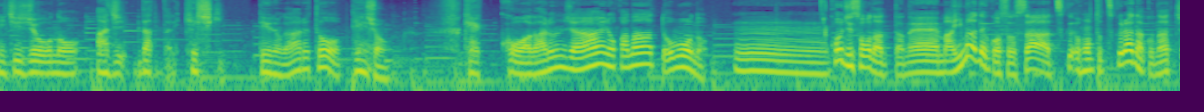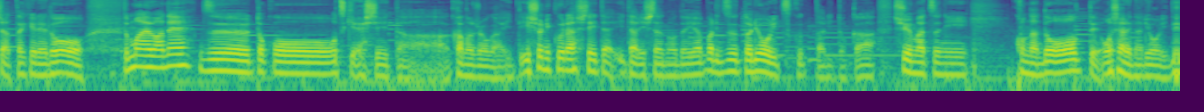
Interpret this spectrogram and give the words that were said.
日常の味だったり景色っていうのがあるとテンション結構上がるんじゃないのかなって思うの。うーん、工事そうだったね。まあ今でこそさ、つく、ほんと作らなくなっちゃったけれど、前はね、ずっとこう、お付き合いしていた彼女がいて、一緒に暮らしていたいたりしたので、やっぱりずっと料理作ったりとか、週末にこんなんどうっておしゃれな料理で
